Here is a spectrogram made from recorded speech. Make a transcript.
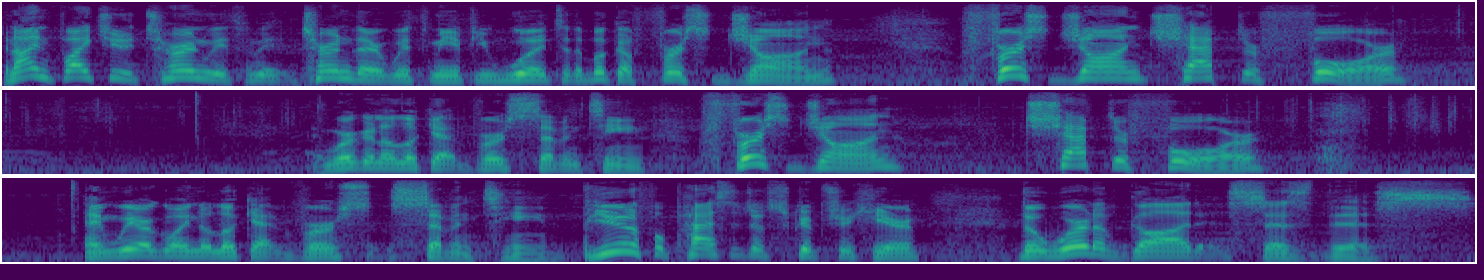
And I invite you to turn with me, turn there with me if you would to the book of First John. First John chapter 4. And we're going to look at verse 17. First John chapter 4 and we are going to look at verse 17. Beautiful passage of scripture here. The word of God says this.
